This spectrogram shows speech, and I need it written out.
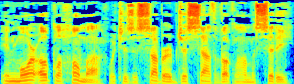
in Moore, Oklahoma, which is a suburb just south of Oklahoma City,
